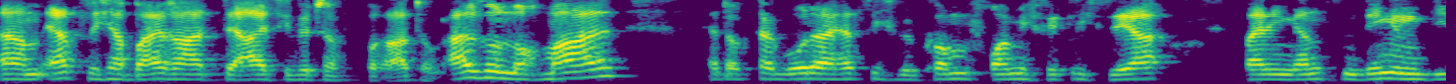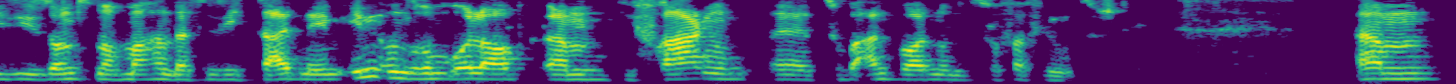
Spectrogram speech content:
ähm, ärztlicher Beirat der IC Wirtschaftsberatung. Also nochmal, Herr Dr. Goda, herzlich willkommen. Freue mich wirklich sehr, bei den ganzen Dingen, die Sie sonst noch machen, dass Sie sich Zeit nehmen, in unserem Urlaub ähm, die Fragen äh, zu beantworten und zur Verfügung zu stehen. Ähm,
